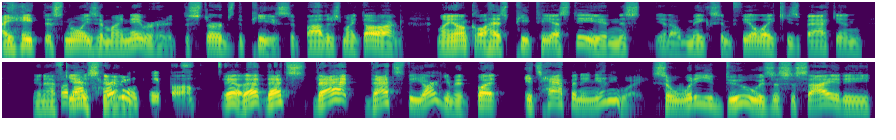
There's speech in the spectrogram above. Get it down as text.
I hate this noise in my neighborhood. It disturbs the peace. It bothers my dog. My uncle has PTSD and this, you know, makes him feel like he's back in, in Afghanistan. Well, that's hurting people. Yeah, that that's that that's the argument, but it's happening anyway. So what do you do as a society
